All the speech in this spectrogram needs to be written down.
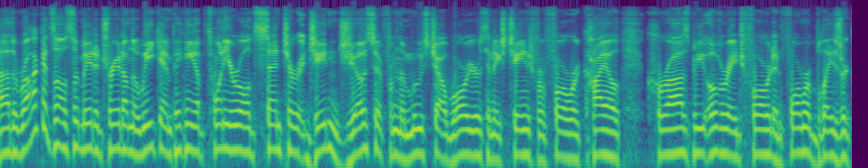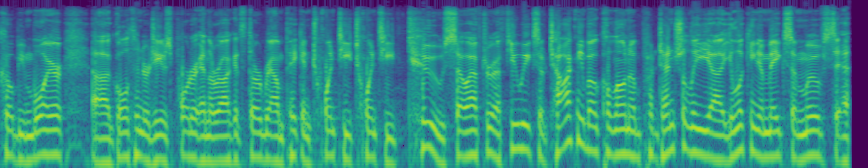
uh, the Rockets also made a trade on the weekend, picking up 20-year-old center Jaden Joseph from the Moose Jaw Warriors in exchange for forward Kyle Crosby overage forward and former Blazer Kobe Moyer, uh, goaltender James Porter, and the Rockets' third round pick in 2022. So after a few weeks of talking about Kelowna, potentially uh, you're looking to make some moves to,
